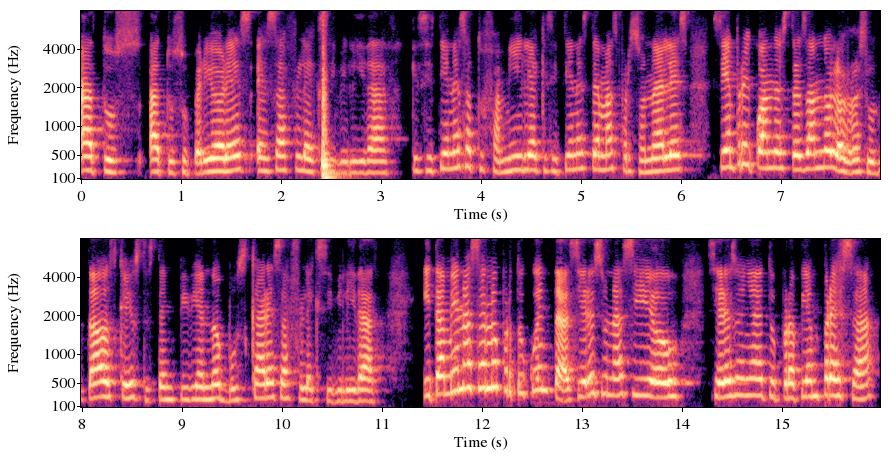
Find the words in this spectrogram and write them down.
a tus, a tus superiores esa flexibilidad, que si tienes a tu familia, que si tienes temas personales, siempre y cuando estés dando los resultados que ellos te estén pidiendo, buscar esa flexibilidad. Y también hacerlo por tu cuenta. Si eres una CEO, si eres dueña de tu propia empresa,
